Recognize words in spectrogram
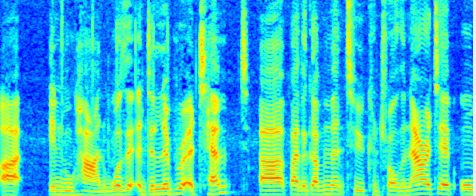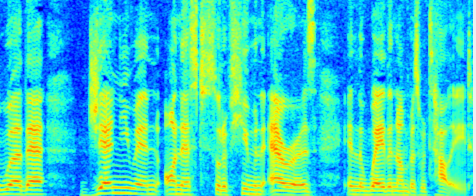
uh, in Wuhan? Was it a deliberate attempt uh, by the government to control the narrative, or were there genuine, honest, sort of human errors in the way the numbers were tallied?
